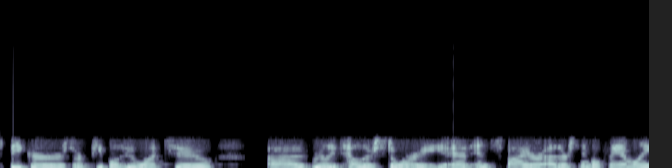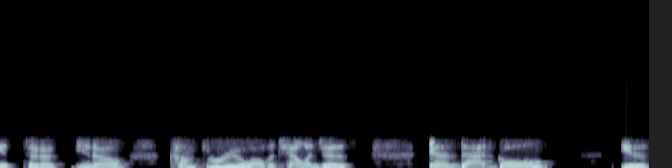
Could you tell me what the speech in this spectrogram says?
speakers or people who want to uh, really tell their story and inspire other single families to, you know, come through all the challenges. And that goal is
